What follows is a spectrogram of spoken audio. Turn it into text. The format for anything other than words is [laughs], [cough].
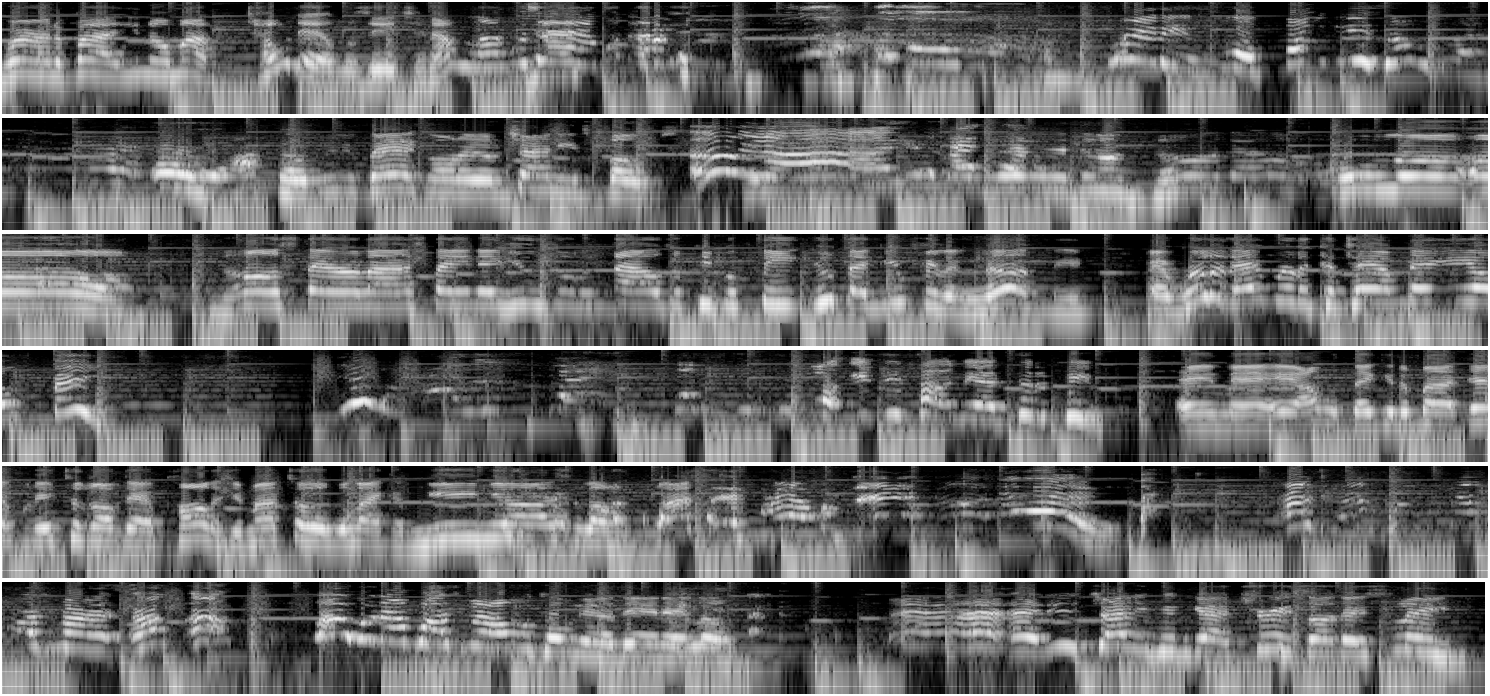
worrying about, you know, my toenail was itching. I'm like, what's that? what is this? Little fungus? I was like, hey, I felt really bad on them Chinese folks. Oh, You know, yeah, done done that little old little, uh, no sterilized thing they use on a thousand people's feet. You think you feeling lovely, and really they really contaminating your feet. Is he talking there to the people? Hey man, hey, I was thinking about that when they took off that polish my toes were like a million yards long. I said? Hey! I said, I my, uh, uh, why would I wash my own toenail down that low? Hey, these Chinese people got tricks on their sleeve.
